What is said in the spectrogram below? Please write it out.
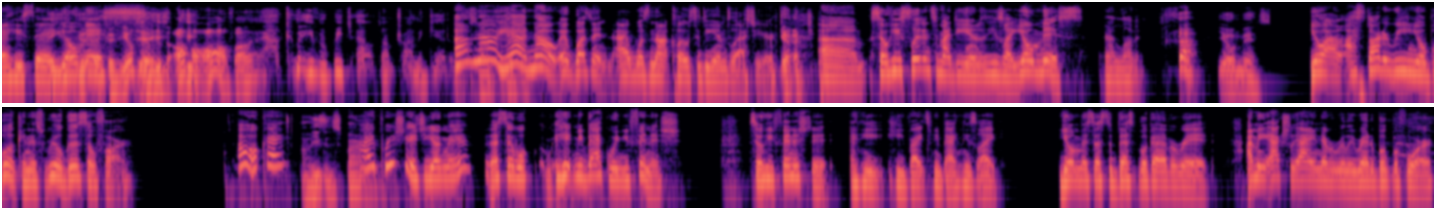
And he said, He's "Yo, good, miss, 'cause your Yeah, stuff is all he- off. I'm like, How can I even reach out? I'm trying to get her. Oh So- no, yeah, no, it wasn't. I was not close to DMs last year. Gotcha. Um, so he slid into my DMs and he's like, "Yo, miss," and I love it. Yo, miss. Yo, I, I started reading your book and it's real good so far. Oh, okay. Oh, he's inspired. I appreciate you, young man. And I said, "Well, hit me back when you finish." So he finished it and he he writes me back and he's like, "Yo, miss, that's the best book I ever read." I mean, actually, I ain't never really read a book before,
